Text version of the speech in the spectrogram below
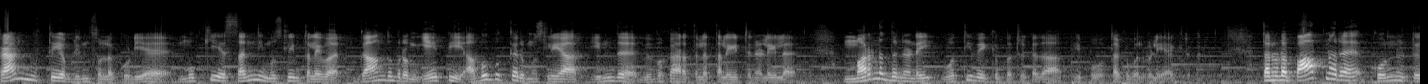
கிராண்ட் முஃப்தி அப்படின்னு சொல்லக்கூடிய முக்கிய சன்னி முஸ்லீம் தலைவர் காந்தபுரம் ஏபி அபுபக்கர் முஸ்லியார் இந்த விவகாரத்தில் தலையிட்ட நிலையில் மரண தண்டனை ஒத்தி வைக்கப்பட்டிருக்கதா இப்போது தகவல் வெளியாகியிருக்கு. தன்னோட பார்ட்னரை கொன்னுட்டு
